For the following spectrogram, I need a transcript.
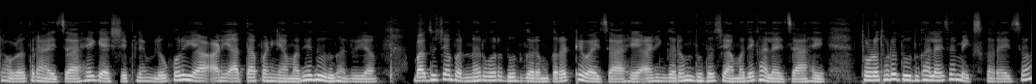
ढवळत राहायचं आहे. गॅसची फ्लेम लो करूया आणि आता आपण यामध्ये दूध घालूया. बाजूच्या बर्नरवर दूध गरम करत ठेवायचं आहे आणि गरम दूधच यामध्ये घालायचं आहे. थोडं थोडं दूध घालायचं मिक्स करायचं.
